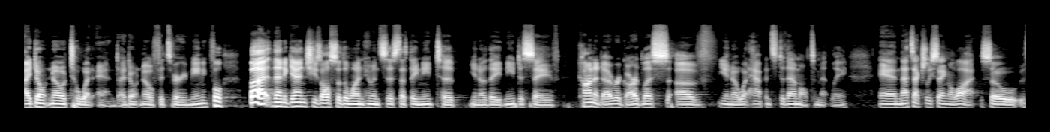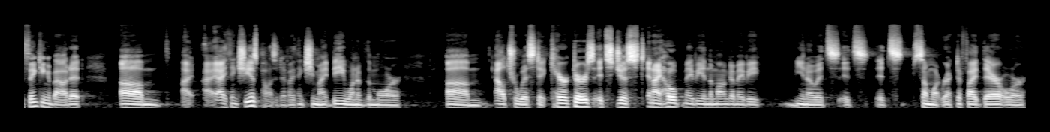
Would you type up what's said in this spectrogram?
I don't know to what end. I don't know if it's very meaningful. But then again, she's also the one who insists that they need to, you know, they need to save Kaneda regardless of, you know, what happens to them ultimately. And that's actually saying a lot. So thinking about it, um, I, I think she is positive. I think she might be one of the more um, altruistic characters. It's just, and I hope maybe in the manga, maybe you know, it's it's it's somewhat rectified there, or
